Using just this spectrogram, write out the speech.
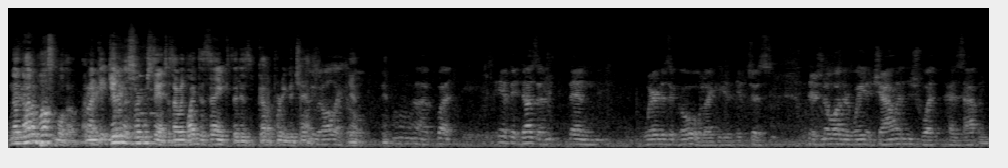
No, not impossible though. I mean, Right. gi- given the circumstances, I would like to think that it's got a pretty good chance. We would all like to Yeah, hope. yeah. Uh, But if it doesn't, then where does it go? Like, it, it just, there's no other way to challenge what has happened?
